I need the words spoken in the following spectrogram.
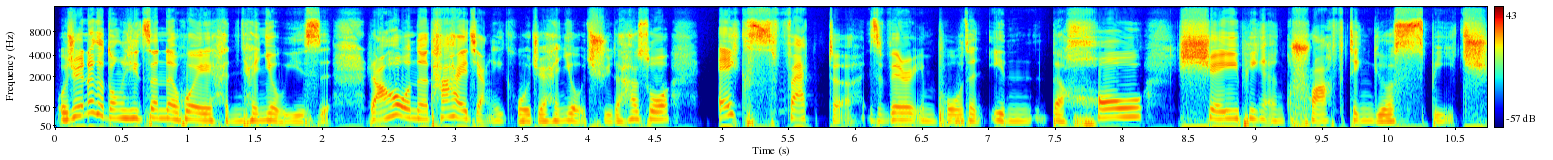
我觉得那个东西真的会很很有意思。然后呢，他还讲一个我觉得很有趣的，他说 X factor is very important in the whole shaping and crafting your speech。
